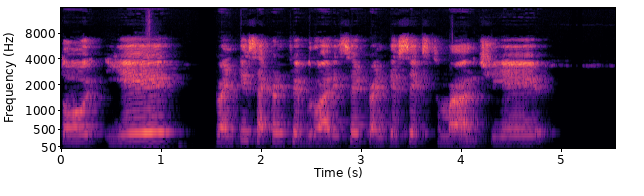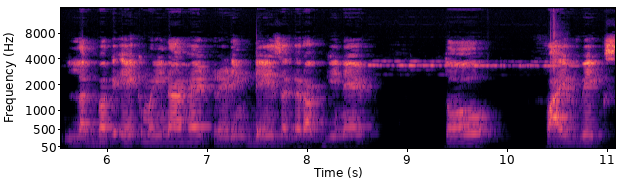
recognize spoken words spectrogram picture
तो ये ट्वेंटी सेकंड फेब्रुआरी से ट्वेंटी सिक्स मार्च ये लगभग एक महीना है ट्रेडिंग डेज़ अगर आप गिने तो five weeks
